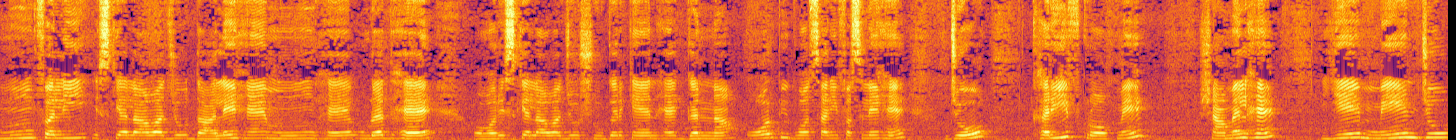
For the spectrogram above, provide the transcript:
मूंगफली, इसके अलावा जो दालें हैं, मूंग है, उड़द है, और इसके अलावा जो शुगर कैन है, गन्ना, और भी बहुत सारी फ़सलें हैं जो खरीफ क्रॉप में शामिल हैं। ये मेन जो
